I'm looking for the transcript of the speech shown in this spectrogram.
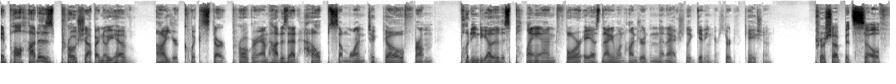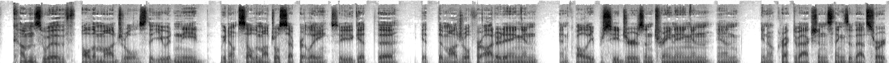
And Paul, how does ProShop? I know you have uh, your quick start program, how does that help someone to go from putting together this plan for AS 9100 and then actually getting your certification? ProShop itself comes with all the modules that you would need. We don't sell the modules separately, so you get the get the module for auditing and and quality procedures and training and and you know corrective actions, things of that sort.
